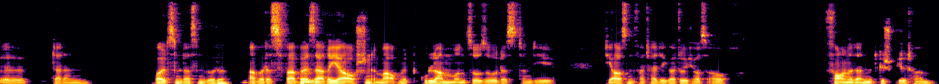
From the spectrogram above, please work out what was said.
äh, da dann bolzen lassen würde. Aber das war bei mhm. Sari ja auch schon immer auch mit Gulam und so, so, dass dann die, die Außenverteidiger durchaus auch vorne dann mitgespielt haben.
